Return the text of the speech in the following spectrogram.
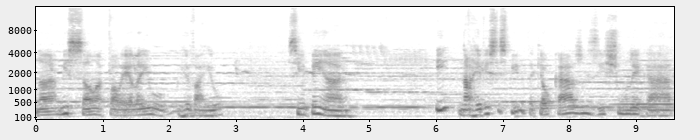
na missão a qual ela e o Rivail se empenharam. E na revista espírita, que é o caso, existe um legado,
